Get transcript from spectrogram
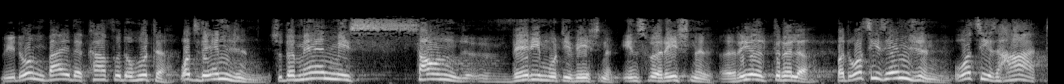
we don't buy the car for the hooter. What's the engine? So the man may sound very motivational, inspirational, a real thriller. But what's his engine? What's his heart?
